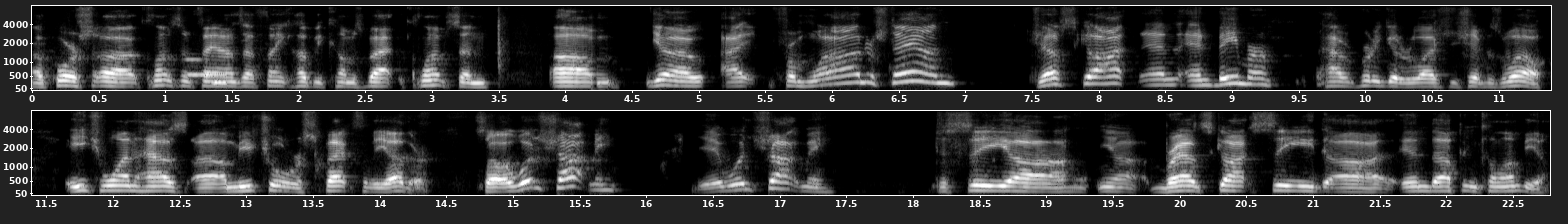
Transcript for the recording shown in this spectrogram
Of course, uh, Clemson fans, I think, hope he comes back to Clemson. Um, you know, I from what I understand, Jeff Scott and and Beamer have a pretty good relationship as well. Each one has a mutual respect for the other. So it wouldn't shock me. It wouldn't shock me to see uh, you know Brad Scott Seed uh, end up in Columbia.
